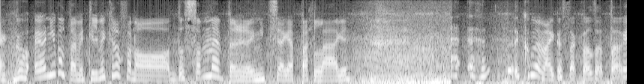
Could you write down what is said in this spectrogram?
Ecco, e ogni volta metti il microfono addosso a me per iniziare a parlare. Eh, eh, come mai questa cosa, Tori?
